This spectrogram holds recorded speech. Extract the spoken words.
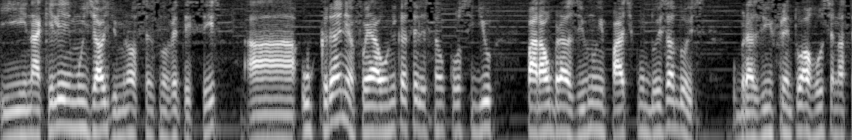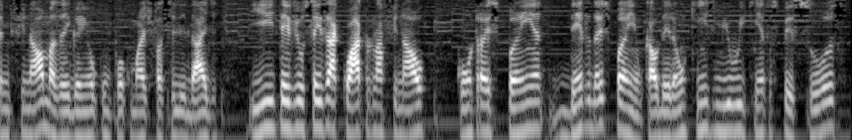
E naquele Mundial de 1996, a Ucrânia foi a única seleção que conseguiu parar o Brasil no empate com 2 a 2 O Brasil enfrentou a Rússia na semifinal, mas aí ganhou com um pouco mais de facilidade. E teve o 6 a 4 na final contra a Espanha, dentro da Espanha. Um caldeirão, 15.500 pessoas.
